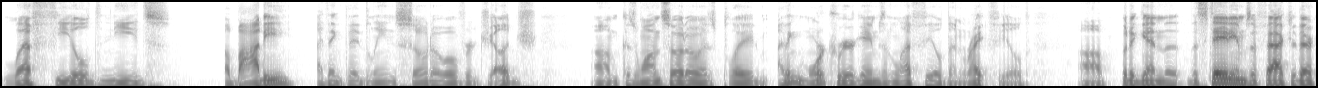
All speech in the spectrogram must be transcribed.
left field needs a body, I think they'd lean Soto over Judge because Juan Soto has played, I think, more career games in left field than right field. Uh, but again, the, the stadium's a factor there.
